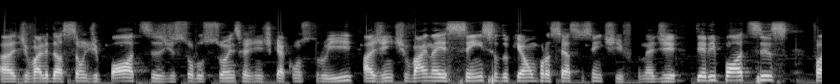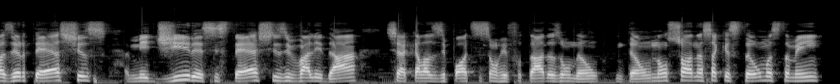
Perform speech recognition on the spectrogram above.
uh, de validação de hipóteses, de soluções que a gente quer construir, a gente vai na essência do que é um processo científico, né? de ter hipóteses, fazer testes, medir esses testes e validar se aquelas hipóteses são refutadas ou não. Então, não só nessa questão, mas também,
